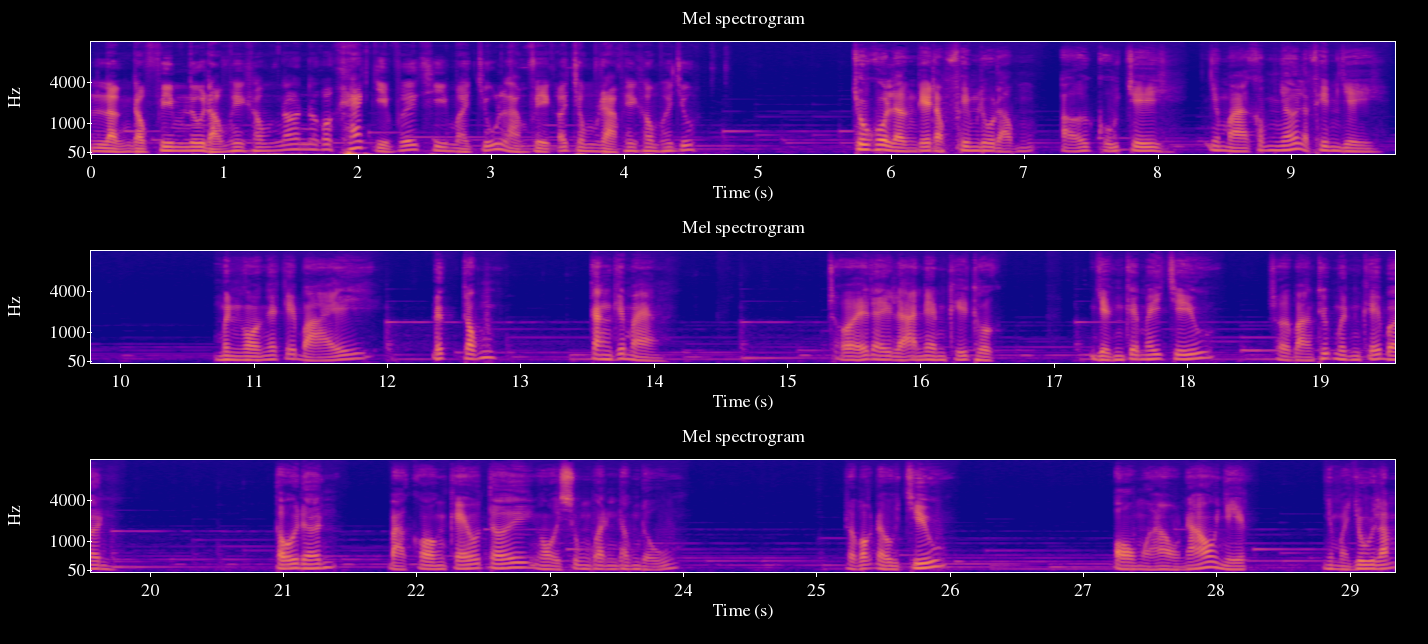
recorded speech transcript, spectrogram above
lần đọc phim lưu động hay không? Nó nó có khác gì với khi mà chú làm việc ở trong rạp hay không hả chú? Chú có lần đi đọc phim lưu động ở củ chi nhưng mà không nhớ là phim gì mình ngồi ngay cái bãi đất trống căng cái màn rồi ở đây là anh em kỹ thuật dựng cái máy chiếu rồi bạn thuyết minh kế bên tối đến bà con kéo tới ngồi xung quanh đông đủ. Rồi bắt đầu chiếu. Ồn ào náo nhiệt, nhưng mà vui lắm.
